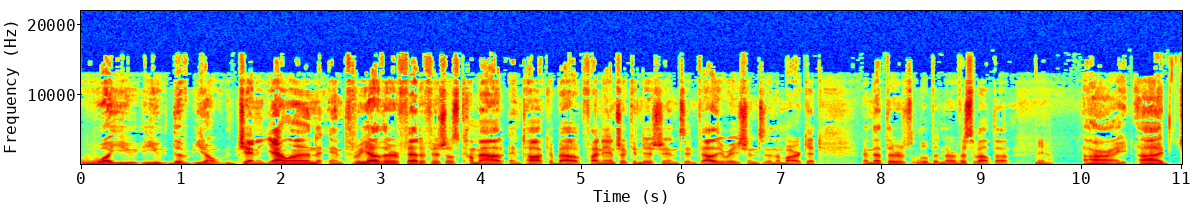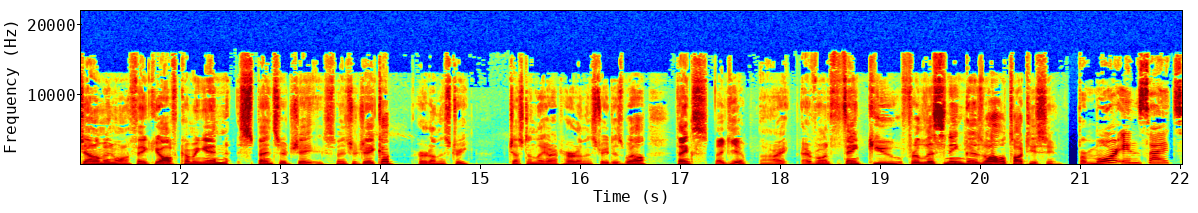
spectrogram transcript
what you you the you know Janet Yellen and three other Fed officials come out and talk about financial conditions and valuations in the market, and that they're a little bit nervous about that. Yeah. All right, uh, gentlemen, I want to thank you all for coming in. Spencer, J- Spencer Jakab, heard on the street. Justin Lahart, heard on the street as well. Thanks. Thank you. All right, everyone, thank you for listening as well. We'll talk to you soon. For more insights,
